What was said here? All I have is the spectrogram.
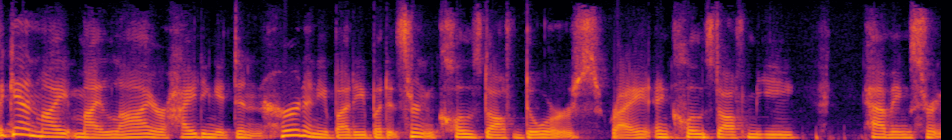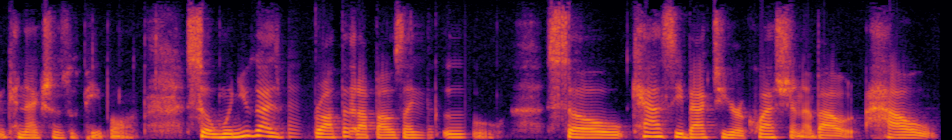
again, my my lie or hiding it didn't hurt anybody, but it certainly closed off doors, right? And closed off me having certain connections with people. So when you guys brought that up, I was like, ooh. So Cassie, back to your question about how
